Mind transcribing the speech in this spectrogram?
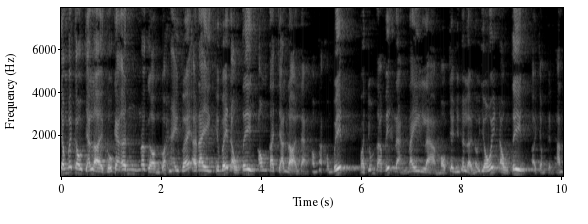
Trong cái câu trả lời của ca in, nó gồm có hai vế ở đây. Cái vế đầu tiên, ông ta trả lời rằng ông ta không biết. Và chúng ta biết rằng đây là một trong những cái lời nói dối đầu tiên ở trong kinh thánh.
